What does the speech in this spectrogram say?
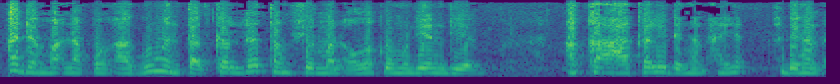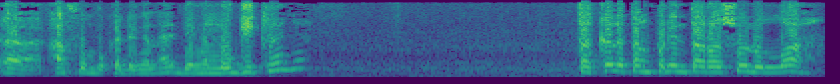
ada makna pengagungan tatkala datang firman Allah kemudian dia akal-akali dengan ayat dengan uh, afwan bukan dengan ayat dengan logikanya. Tatkala datang perintah Rasulullah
